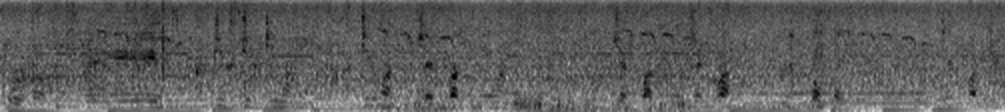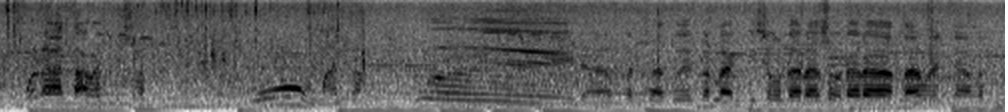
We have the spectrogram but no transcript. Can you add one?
Eh, gede gede gede man jackpot ini man jackpot ini jackpot wala tawas bisa uh mantap satu ekor lagi. Saudara-saudara tawesnya lebih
